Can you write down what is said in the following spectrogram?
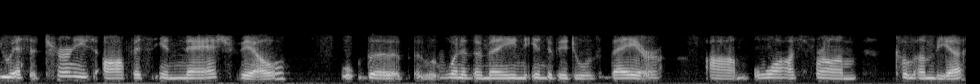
U.S. Attorney's Office in Nashville, the one of the main individuals there, um, was from Columbia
